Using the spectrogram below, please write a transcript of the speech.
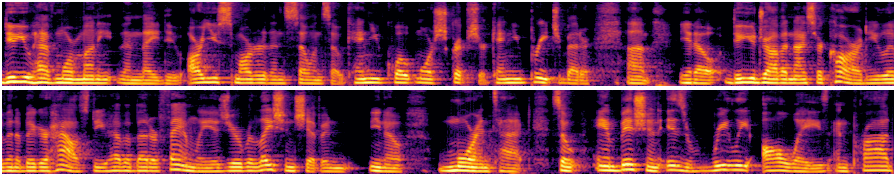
Do you have more money than they do? Are you smarter than so and so? Can you quote more scripture? Can you preach better? Um, you know, do you drive a nicer car? Do you live in a bigger house? Do you have a better family? Is your relationship and you know more intact? So ambition is really always and pride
